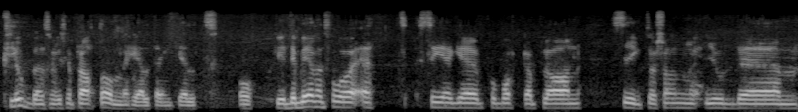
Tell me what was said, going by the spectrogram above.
klubben som vi ska prata om helt enkelt. Och eh, det blev en 2-1 seger på bortaplan. Sigthorsson gjorde ehm,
